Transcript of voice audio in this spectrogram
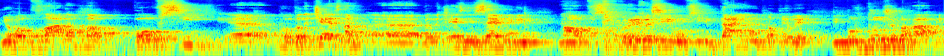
В нього влада була по всій ну, величезна, величезні землі. Він мав всі корилися йому, всі дані йому платили. Він був дуже багатий.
